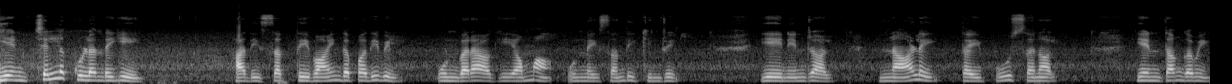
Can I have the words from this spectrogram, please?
என் செல்ல குழந்தையே அதிசக்தி வாய்ந்த பதிவில் உன் வராகி அம்மா உன்னை சந்திக்கின்றேன். ஏனென்றால் நாளை தைப்பூச நாள் என் தங்கமே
